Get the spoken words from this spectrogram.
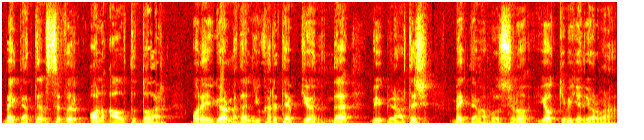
beklentim 0.16 dolar. Orayı görmeden yukarı tepki yönünde büyük bir artış bekleme pozisyonu yok gibi geliyor bana.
